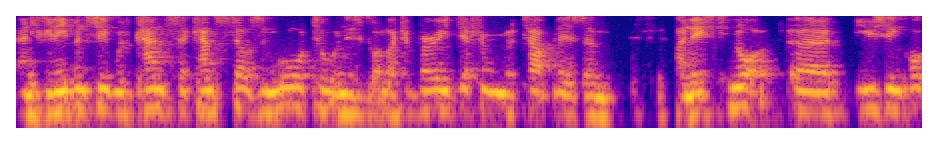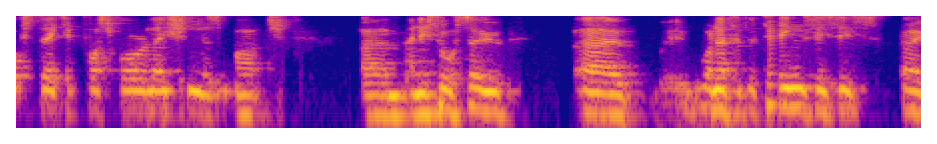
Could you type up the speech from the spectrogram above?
and you can even see it with cancer. Cancer cells are mortal, and it's got like a very different metabolism, and it's not uh, using oxidative phosphorylation as much. Um, and it's also uh, one of the things is it's uh,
